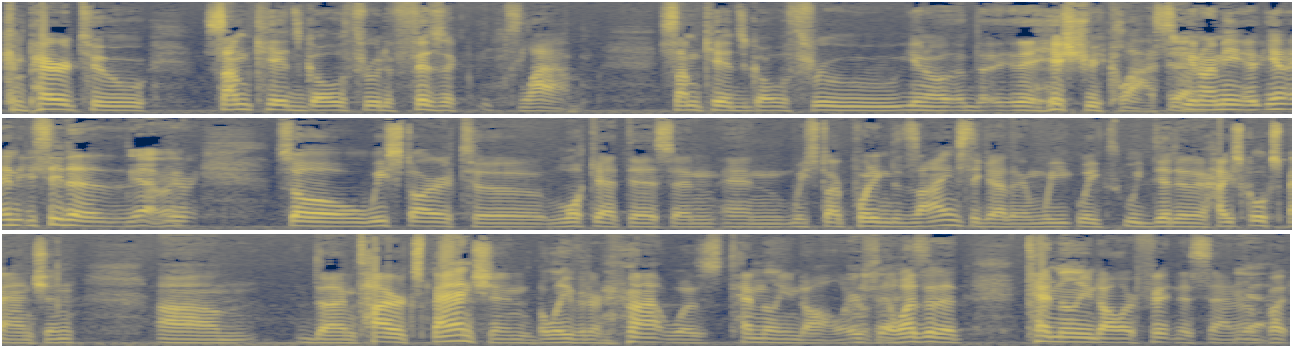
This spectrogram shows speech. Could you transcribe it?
compared to some kids go through the physics lab some kids go through you know the, the history class Yeah. you know what i mean you know, and you see the Yeah, right. so we started to look at this and, and we start putting designs together and we, we, we did a high school expansion um, the entire expansion believe it or not was $10 million Okay. it wasn't a $10 million fitness center Yeah. but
